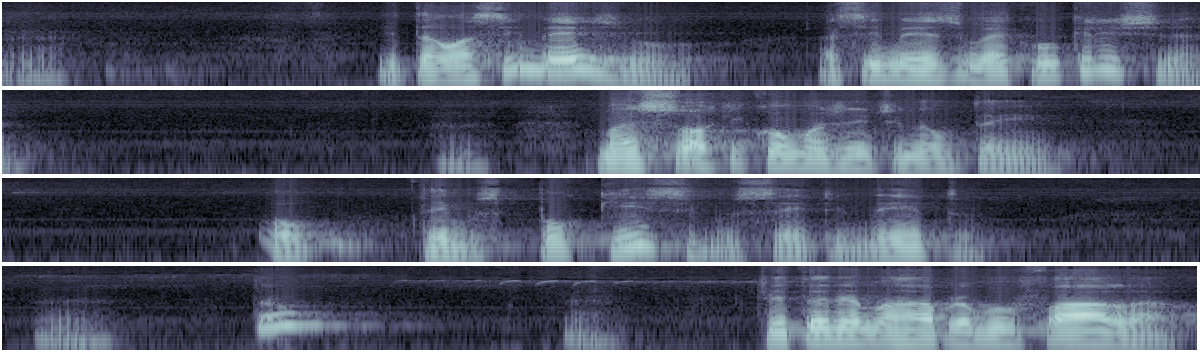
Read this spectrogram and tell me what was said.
É. Então, assim mesmo, assim mesmo é com Krishna. Mas só que como a gente não tem, ou temos pouquíssimo sentimento, né? então, é. Chaitanya Mahaprabhu fala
